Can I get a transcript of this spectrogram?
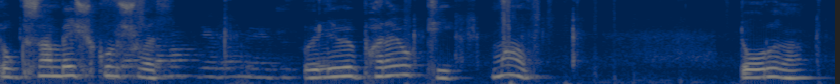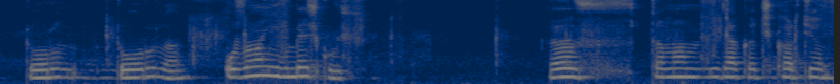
95 kuruş var. Öyle bir para yok ki. Mal. Doğru lan. Doğru doğru lan. O zaman 25 kuruş. Öf tamam bir dakika çıkartıyorum.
